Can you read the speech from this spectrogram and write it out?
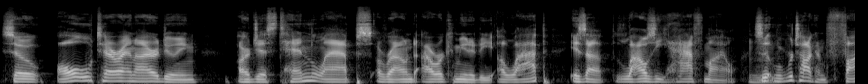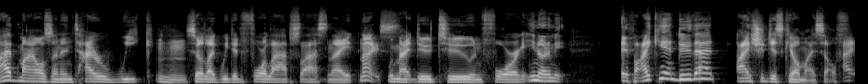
So all Tara and I are doing are just 10 laps around our community. A lap is a lousy half mile. So Mm-hmm. we're talking five miles an entire week. So, like, we did four laps last night. Nice. We might do two and four. You know what I mean? If I can't do that, I should just kill myself. I,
